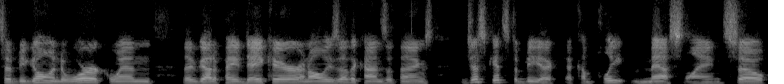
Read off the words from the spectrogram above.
to be going to work when they've got to pay daycare and all these other kinds of things. It just gets to be a, a complete mess, Lane. So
